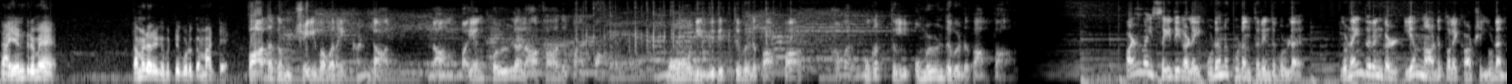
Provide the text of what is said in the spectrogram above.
நான் என்றுமே தமிழருக்கு விட்டு கொடுக்க மாட்டேன். பாதகம் செய்பவரை கண்டால் நாம் பயங்கொள்ளலாகாது பாப்பா. மோதி மிதித்து விடு பாப்பா அவர் முகத்தில் உமிழ்ந்து விடு பாப்பா. அண்மை செய்திகளை உடனுக்குடன் தெரிந்து கொள்ள இணைந்திருங்கள் இயம்நாடு தொலைக்காட்சியுடன்.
